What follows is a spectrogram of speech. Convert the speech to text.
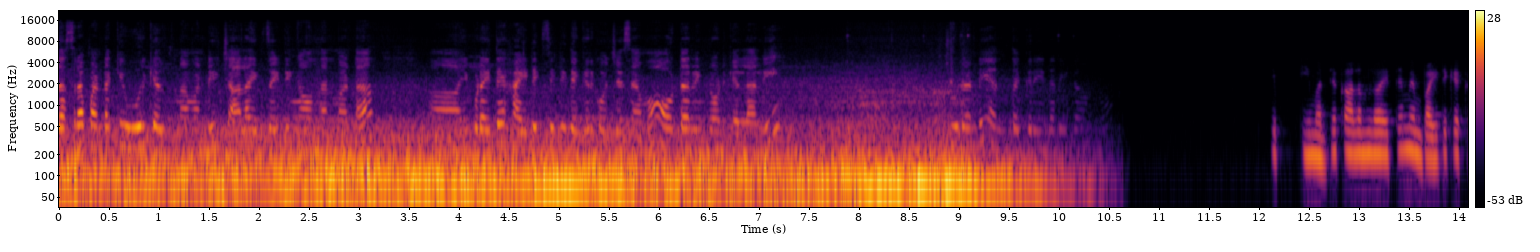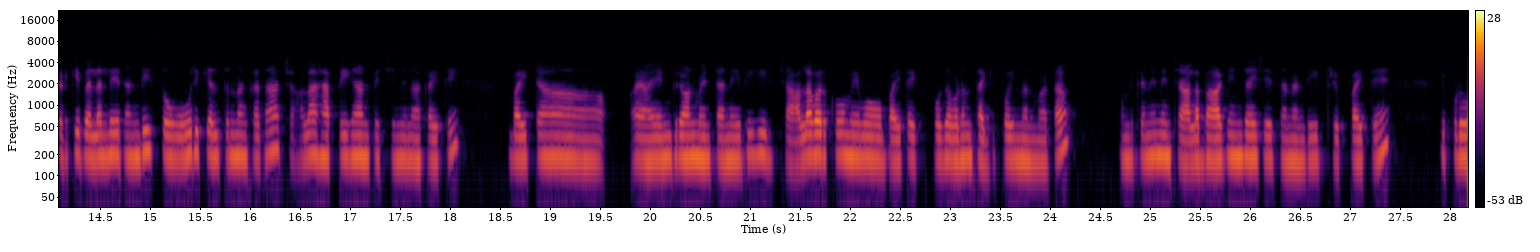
దసరా పండగకి ఊరికి వెళ్తున్నామండి. చాలా ఎక్సైటింగ్గా ఉందన్నమాట. ఇప్పుడైతే హైటెక్ సిటీ దగ్గరికి వచ్చేసాము. అవుటర్ రింగ్ రోడ్కి వెళ్ళాలి. చూడండి ఎంత గ్రీనరీగా ఉందో. ఈ మధ్య కాలంలో అయితే మేము బయటకి ఎక్కడికి వెళ్ళలేదండి. సో, ఊరికి వెళ్తున్నాం కదా! చాలా హ్యాపీగా అనిపించింది నాకైతే. బయట ఎన్విరాన్మెంట్ అనేది చాలా వరకు మేము బయట ఎక్స్‌పోజ్ అవ్వడం తగ్గిపోయిందనమాట. అందుకని నేను చాలా బాగా ఎంజాయ్ చేశానండి ఈ ట్రిప్ అయితే. ఇప్పుడు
